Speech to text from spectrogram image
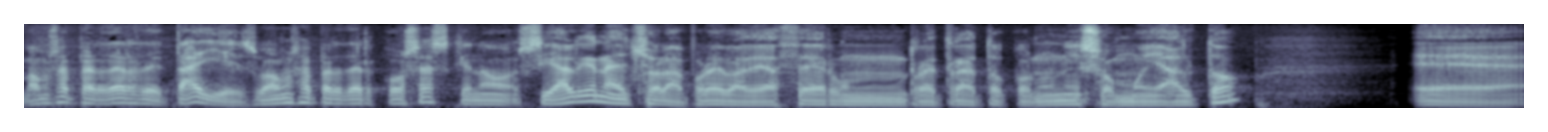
vamos a perder detalles, vamos a perder cosas que no... Si alguien ha hecho la prueba de hacer un retrato con un ISO muy alto, eh,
